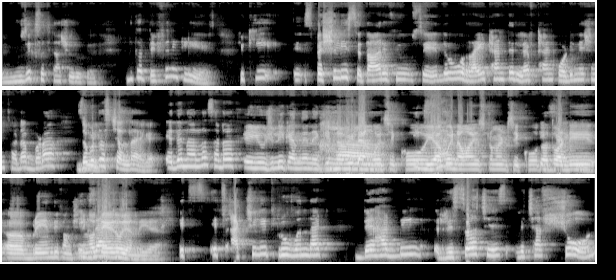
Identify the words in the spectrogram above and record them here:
뮤직 ਸਿੱਖਣਾ ਸ਼ੁਰੂ ਕਰਿਆ ਕਿਹਾ ਡੈਫੀਨਿਟਲੀ ਹੈ ਕਿਉਂਕਿ specially sitar if you say ਦੇ ਉਹ ਰਾਈਟ ਹੈਂਡ ਤੇ ਲੈਫਟ ਹੈਂਡ ਕੋਆਰਡੀਨੇਸ਼ਨ ਸਾਡਾ ਬੜਾ ਜ਼ਬਰਦਸਤ ਚੱਲਦਾ ਹੈਗਾ ਇਹਦੇ ਨਾਲ ਨਾ ਸਾਡਾ ਇਹ ਯੂਜੂਲੀ ਕਹਿੰਦੇ ਨੇ ਕਿ ਨਵੀਂ ਲੈਂਗੁਏਜ ਸਿੱਖੋ ਜਾਂ ਕੋਈ. ਨਵਾਂ ਇਨਸਟਰੂਮੈਂਟ ਸਿੱਖੋ ਤਾਂ. ਤੁਹਾਡੀ ਬ੍ਰੇਨ ਦੀ ਫੰਕਸ਼ਨਿੰਗ ਉਹ ਤੇਜ਼ ਹੋ. ਜਾਂਦੀ ਹੈ it's it's actually proven that there had been researches which have shown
